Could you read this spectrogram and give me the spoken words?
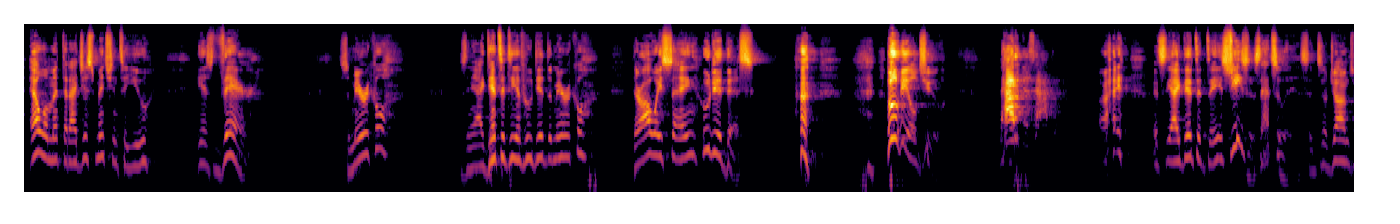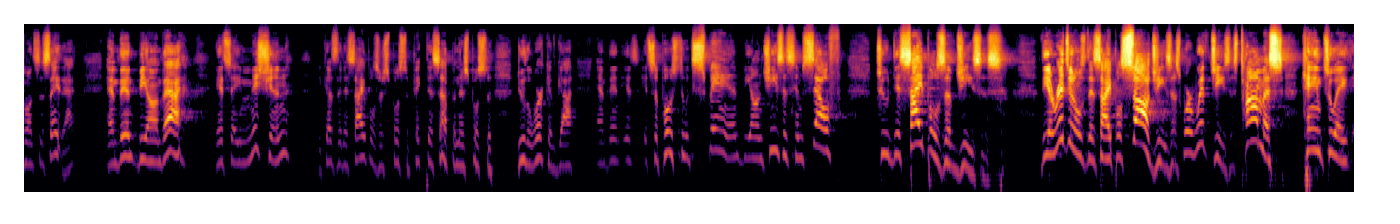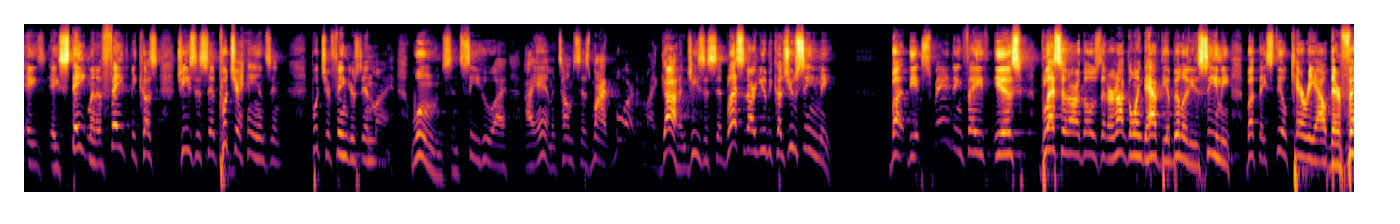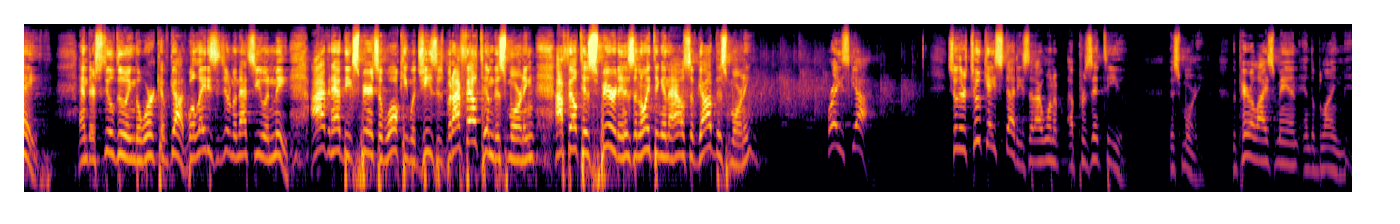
element that I just mentioned to you is there. It's a miracle. There's the identity of who did the miracle. They're always saying, Who did this? who healed you? How did this happen? All right? It's the identity. It's Jesus. That's who it is. And so John wants to say that. And then beyond that, it's a mission because the disciples are supposed to pick this up and they're supposed to do the work of God. And then it's, supposed to expand beyond Jesus himself to disciples of Jesus. The original disciples saw Jesus, were with Jesus. Thomas came to a, a, a statement of faith because Jesus said, Put your hands in Put your fingers in my wounds and see who I, I am. And Thomas says, My Lord and my God. And Jesus said, Blessed are you because you've seen me. But the expanding faith is blessed are those that are not going to have the ability to see me, but they still carry out their faith and they're still doing the work of God. Well, ladies and gentlemen, that's you and me. I haven't had the experience of walking with Jesus, but I felt him this morning. I felt his spirit and his anointing in the house of God this morning. Praise God. So there are two case studies that I want to uh, present to you this morning the paralyzed man and the blind man.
